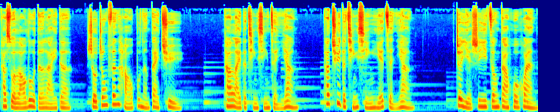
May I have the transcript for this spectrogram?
他所劳碌得来的，手中分毫不能带去。他来的情形怎样，他去的情形也怎样。这也是一宗大祸患。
